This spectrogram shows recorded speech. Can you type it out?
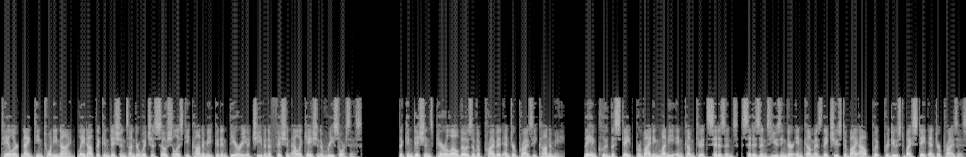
Taylor 1929 laid out the conditions under which a socialist economy could in theory achieve an efficient allocation of resources. The conditions parallel those of a private enterprise economy. They include the state providing money income to its citizens, citizens using their income as they choose to buy output produced by state enterprises,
